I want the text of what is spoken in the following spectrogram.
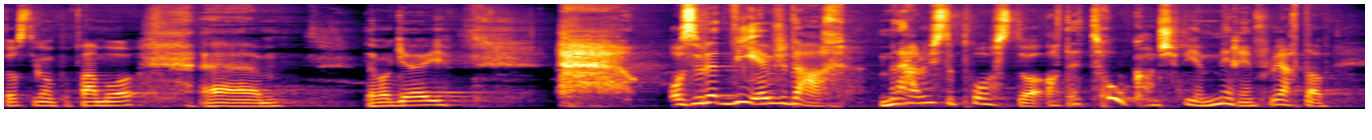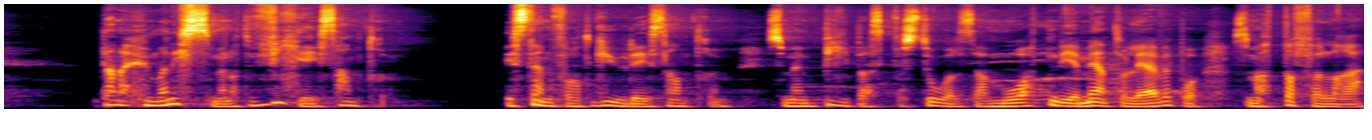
første gang på fem år. Eh, det var gøy. Og så vet Vi er jo ikke der, men jeg har lyst til å påstå at jeg tror kanskje vi er mer influert av denne humanismen, at vi er i sentrum. Istedenfor at Gud er i sentrum, som en bibelsk forståelse av måten vi er ment å leve på som etterfølgere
